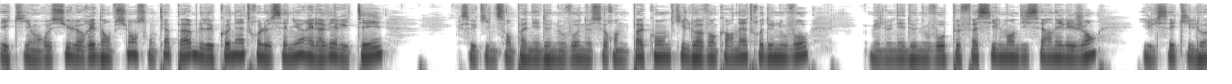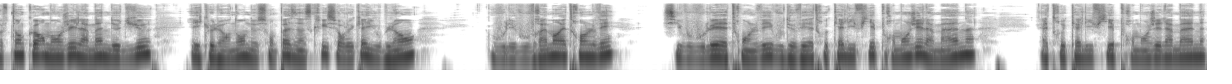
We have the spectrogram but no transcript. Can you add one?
et qui ont reçu leur rédemption sont capables de connaître le Seigneur et la vérité. Ceux qui ne sont pas nés de nouveau ne se rendent pas compte qu'ils doivent encore naître de nouveau, mais le né de nouveau peut facilement discerner les gens il sait qu'ils doivent encore manger la manne de Dieu et que leurs noms ne sont pas inscrits sur le caillou blanc. Voulez-vous vraiment être enlevé? Si vous voulez être enlevé, vous devez être qualifié pour manger la manne. Être qualifié pour manger la manne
